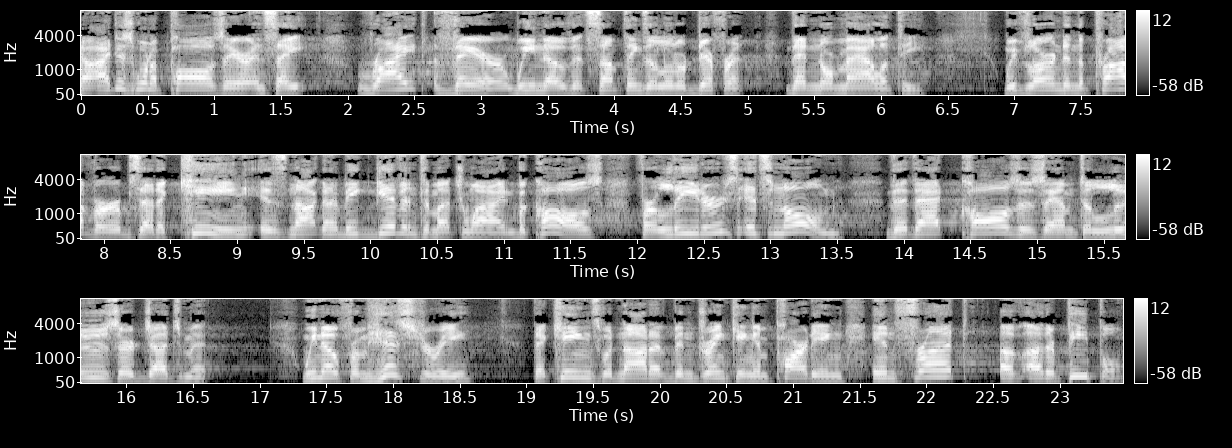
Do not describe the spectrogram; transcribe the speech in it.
Now, I just want to pause there and say, right there, we know that something's a little different than normality. We've learned in the Proverbs that a king is not going to be given to much wine because for leaders, it's known that that causes them to lose their judgment. We know from history that kings would not have been drinking and partying in front of other people.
